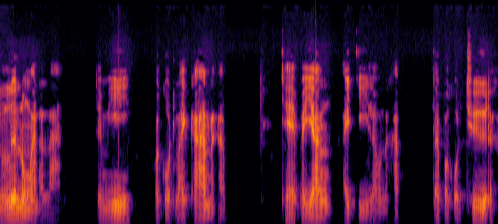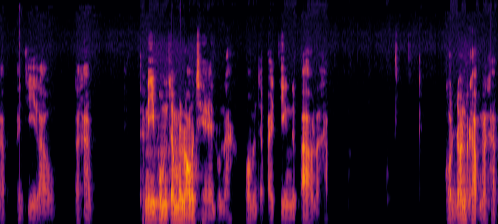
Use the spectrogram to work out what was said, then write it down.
เราเลื่อนลงมาด้านล่าง จะมีปรากฏรายการนะครับ แชร์ไปยัง IG เรานะครับ จะปรากฏชื่อนะครับ IG เรานะครับทีนี้ผมจะมาลองแชร์ดูนะ ว่ามันจะไปจริงหรือเปล่านะครับ กดย้อนกลับนะครับ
